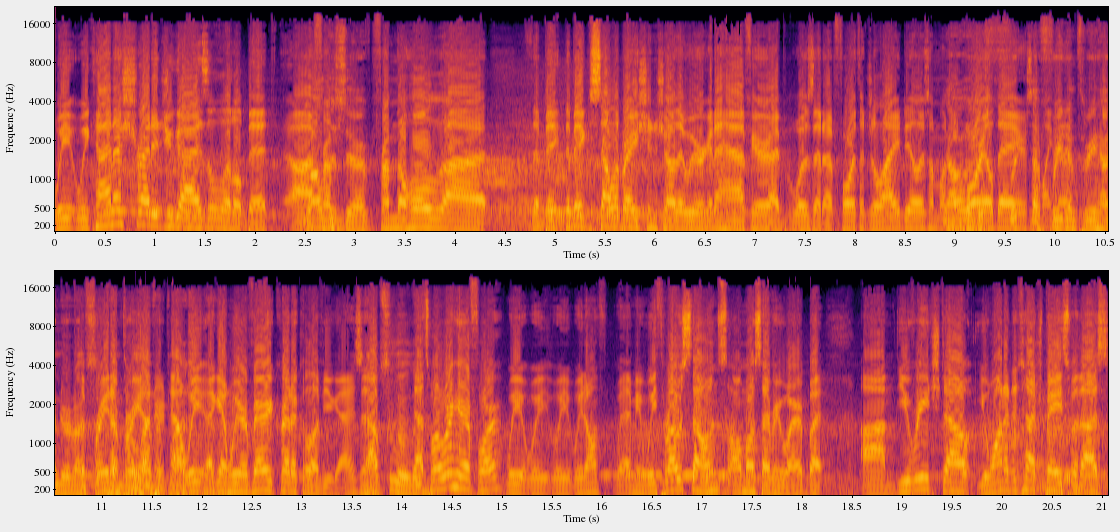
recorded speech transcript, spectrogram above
We, we kind of shredded you guys a little bit uh, Well from deserved. from the whole uh, the big the big celebration show that we were gonna have here. I, what was it a Fourth of July deal or something? No, Memorial the Day Fre- or something? the Freedom like 300 on the Freedom September 300. Now we last year. again we are very critical of you guys. Absolutely. That's what we're here for. We, we, we, we don't. I mean, we throw stones almost everywhere, but um, you reached out. You wanted to touch base with us.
